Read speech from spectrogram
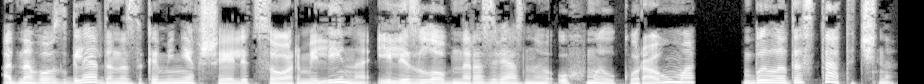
Одного взгляда на закаменевшее лицо Армелина или злобно развязную ухмылку Раума было достаточно,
